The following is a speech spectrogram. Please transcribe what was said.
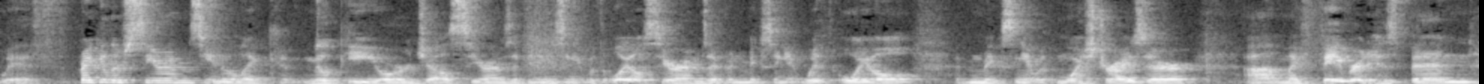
with regular serums, you know, like milky or gel serums. I've been using it with oil serums. I've been mixing it with oil. I've been mixing it with moisturizer. Um, my favorite has been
